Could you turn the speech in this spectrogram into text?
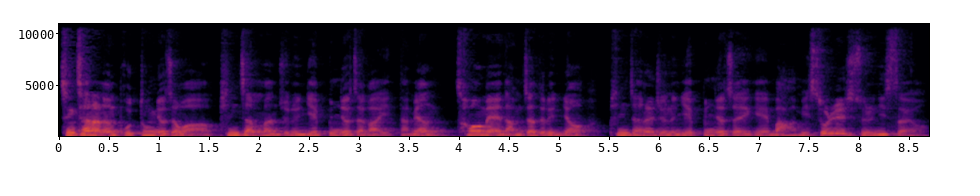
칭찬하는 보통 여자와 핀잔만 주는 예쁜 여자가 있다면 처음에 남자들은요 핀잔을 주는 예쁜 여자에게 마음이 쏠릴 수는 있어요.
